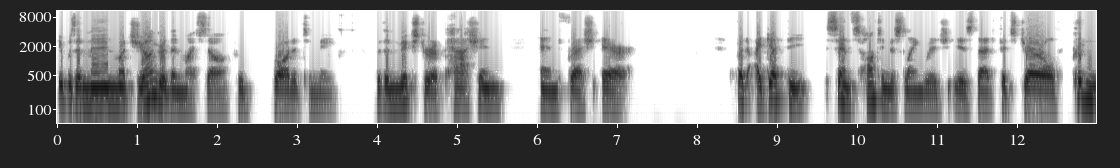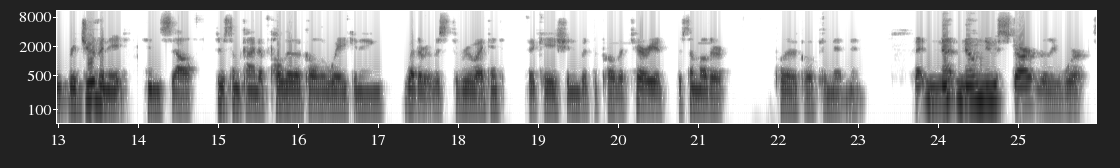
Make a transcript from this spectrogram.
it was a man much younger than myself who brought it to me, with a mixture of passion and fresh air. But I get the sense haunting this language is that Fitzgerald couldn't rejuvenate himself through some kind of political awakening, whether it was through identification with the proletariat or some other political commitment. That no, no new start really worked.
